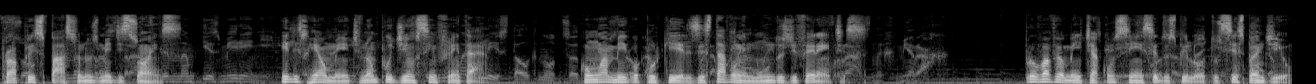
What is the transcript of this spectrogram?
próprio espaço nos medições. Eles realmente não podiam se enfrentar com um amigo porque eles estavam em mundos diferentes. Provavelmente a consciência dos pilotos se expandiu.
